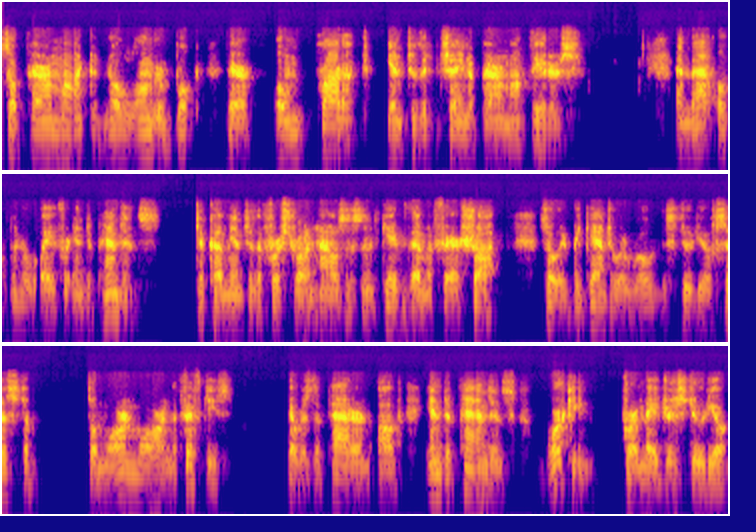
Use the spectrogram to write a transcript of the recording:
So Paramount could no longer book their own product into the chain of Paramount theaters. And that opened a way for independents to come into the first run houses and gave them a fair shot. So it began to erode the studio system. So more and more in the 50s, there was the pattern of independents working for a major studio,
